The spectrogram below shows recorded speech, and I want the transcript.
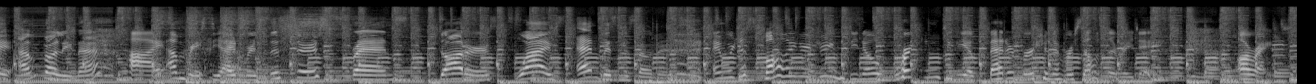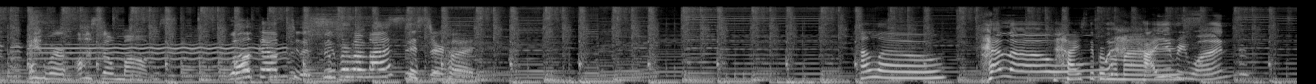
Hi, I'm Paulina. Hi, I'm Bricia. And we're sisters, friends, daughters, wives, and business owners. And we're just following our dreams, you know, working to be a better version of ourselves every day. All right. And we're also moms. Welcome to the Super Mama Sisterhood. Hello. Hello. Hi, Super Mamas. Hi, everyone.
